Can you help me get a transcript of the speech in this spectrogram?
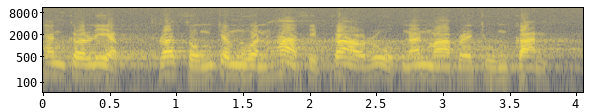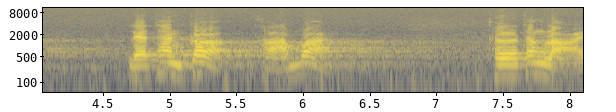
ท่านก็เรียกพระสงฆ์จำนวนห้าสิบเก้ารูปนั้นมาประชุมกัน และท่านก็ถามว่า เธอทั้งหลาย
